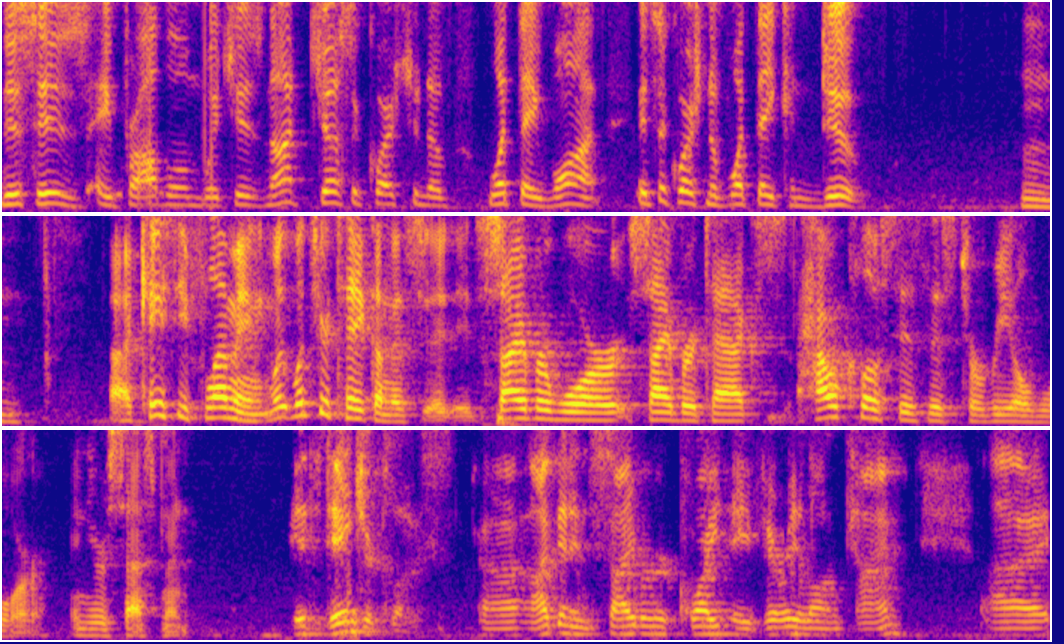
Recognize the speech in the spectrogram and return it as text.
this is a problem which is not just a question of what they want, it's a question of what they can do. Hmm. Uh, Casey Fleming, what, what's your take on this? Cyber war, cyber attacks, how close is this to real war in your assessment? It's danger close. Uh, I've been in cyber quite a very long time. Uh,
